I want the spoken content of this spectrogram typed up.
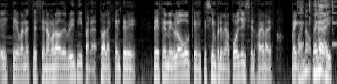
Este, bueno, este es enamorado de Britney para toda la gente de, de FM Globo que, que siempre me apoya y se los agradezco. Venga, Bueno, venga de ahí.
